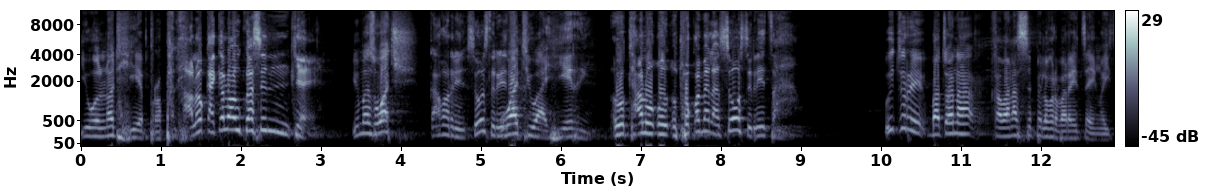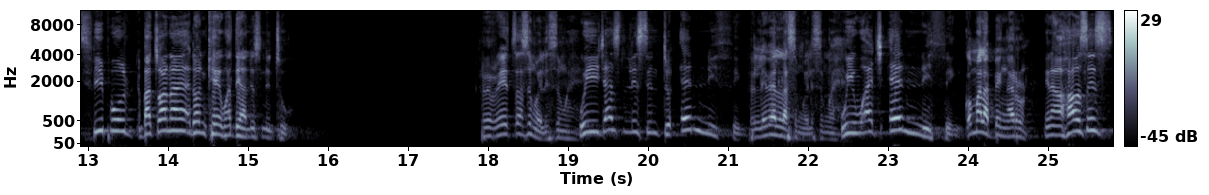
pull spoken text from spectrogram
jaanong ga le na le dithuto tse di sokameng you will not hear properly. Ga ka ke lo utlwa sentle. You must watch ka gore seo se re what you are hearing. O tlhalo- o- o tlhokomela seo se reetsang. O itse gore batswana ga bana sepele gore ba reetseng wa itse people batswana don't care what they are listening to. Re reetsa sengwe le sengwe. We just listen to anything. Re lebelela sengwe le sengwe. We watch anything. Ko malapeng a rona. In our houses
